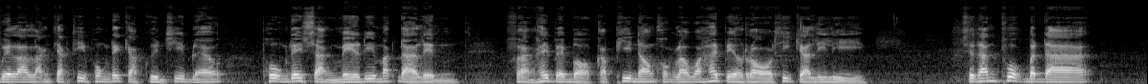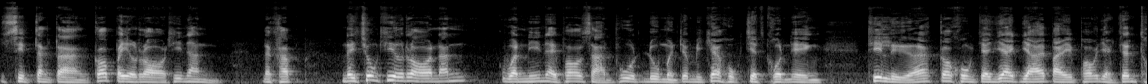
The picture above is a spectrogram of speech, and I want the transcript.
เวลาหลังจากที่พงษ์ได้กลับคืนชีพแล้ว พงษ์ได้สั่งเมรี่มักดาเลนสั่งให้ไปบอกกับพี่น้องของเราว่าให้ไปรอที่กาลิลี ฉะนั้นพวกบรรดาสิทธิ์ต่างๆ ก็ไปรอที่นั่นนะครับ ในช่วงที่รอนั้นวันนี้ในพ่อสารพูดดูเหมือนจะมีแค่ 6-7 คนเอง ที่เหลือก็คงจะแยกย้ายไป เพราะอย่างเช่นโท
